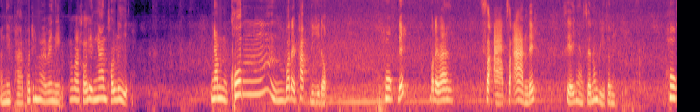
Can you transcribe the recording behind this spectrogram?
อันนี้ผ้าเพราะทิ้งไว้ไว้นี่เพราะว่าเขาเห็นงานเขาลืองานคนบ่ได้พับดีดอกหกเด้บ่ได้ว่า สะอาดสะอ้านเด้ เสียอย่างเสียน้องบีตัวนี้หก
